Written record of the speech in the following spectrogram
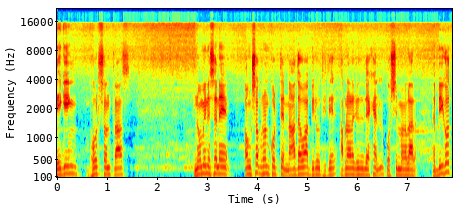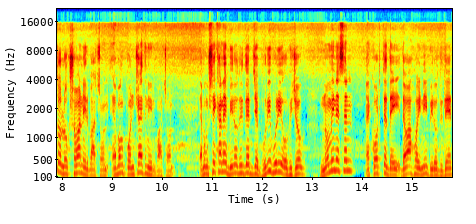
রেগিং, ভোট সন্ত্রাস, নমিনেশনে অংশগ্রহণ করতে না দেওয়া বিরোধীদের, আপনারা যদি দেখেন, পশ্চিমবাংলার বিগত লোকসভা নির্বাচন এবং পঞ্চায়েত নির্বাচন এবং সেখানে বিরোধীদের যে ভুরি ভুরি অভিযোগ নমিনেশন করতে দেই, দেওয়া হয়নি বিরোধীদের।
